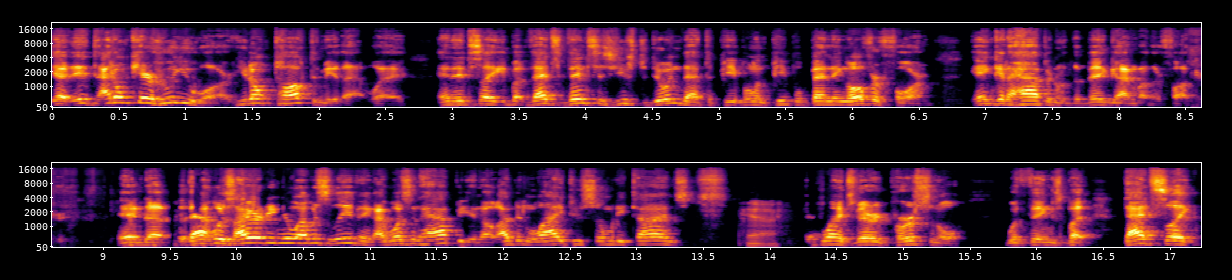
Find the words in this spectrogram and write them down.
yeah it, I don't care who you are. You don't talk to me that way. And it's like, but that's Vince is used to doing that to people and people bending over for him. ain't gonna happen with the big guy, motherfucker. And uh, that was I already knew I was leaving. I wasn't happy. You know, I've been lied to so many times. Yeah. That's why it's very personal with things. But that's like,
